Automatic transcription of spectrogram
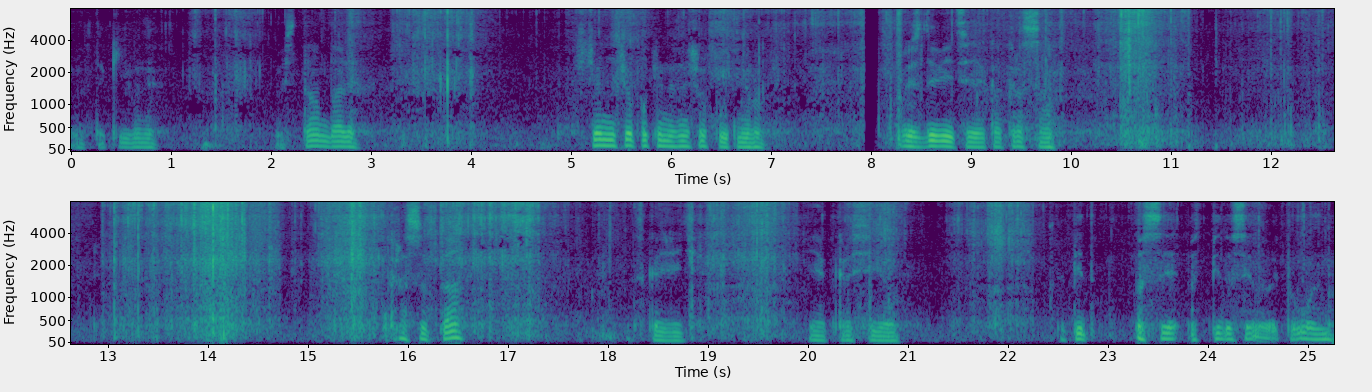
Ось такі вони. Ось там далі. Ще нічого поки не знайшов путнього. Ось дивіться яка краса. Красота. Скажіть, як красиво. Під оси, під осиновик, по-моєму.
